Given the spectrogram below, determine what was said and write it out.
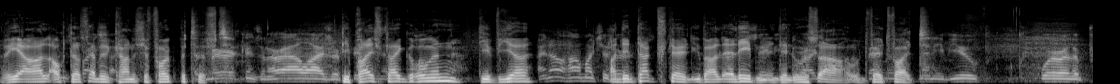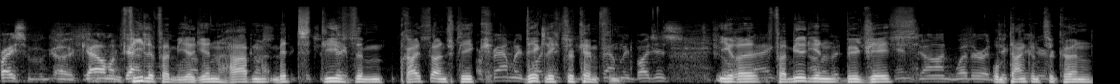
real auch das amerikanische Volk betrifft. Die Preissteigerungen, die wir an den Tankstellen überall erleben in den USA und weltweit. Viele Familien haben mit diesem Preisanstieg wirklich zu kämpfen ihre Familienbudgets, um tanken zu können,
